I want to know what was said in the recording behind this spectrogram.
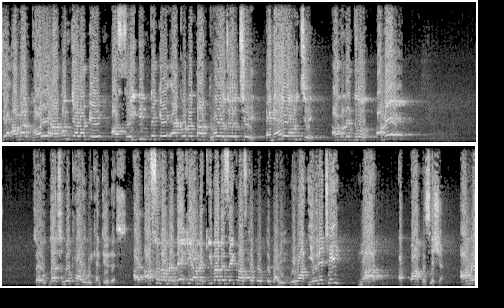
যে আমার ঘরে আগুন জ্বালাতে আর সেই দিন থেকে এখনও তার ধুয়ো জ্বলছে উঠছে আগুনের ধুয়ো। Amen So let's look how we can do this. আর আসুন আমরা দেখি আমরা কিভাবে সেই কাজটা করতে পারি We want unity, not op- opposition. আমরা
